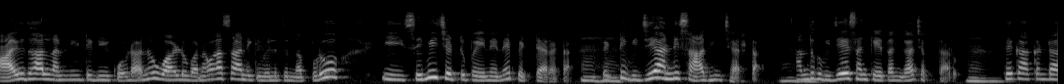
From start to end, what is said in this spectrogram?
ఆయుధాలన్నింటినీ కూడాను వాళ్ళు వనవాసానికి వెళుతున్నప్పుడు ఈ సెమీ చెట్టు పైననే పెట్టారట. పెట్టి విజయాన్ని సాధించారట. అందుకు విజయ సంకేతంగా చెప్తారు. అంతేకాకుండా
